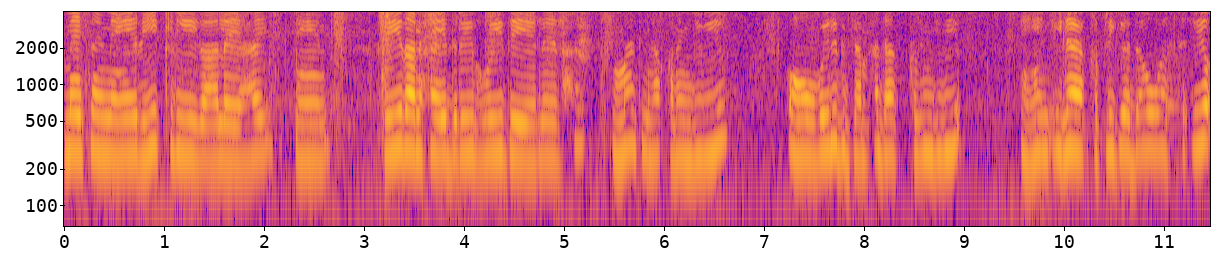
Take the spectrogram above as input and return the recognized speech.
maysan ahayn riyo keligiga leeyahay riyadan waxay hooyaday ay leedahay. Maanta inaa qalinjibiyo oo weliba jaamacadda qalinjibiyo ilaahay qabrigeeda u waasiciyo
